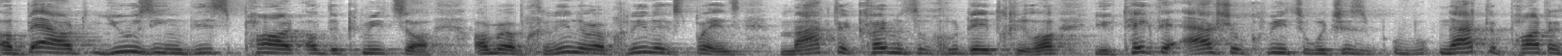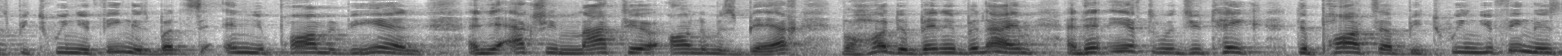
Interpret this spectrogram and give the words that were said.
about using this part of the kmitza? Rab Chanina, explains, you take the actual kmitza, which is not the part that's between your fingers, but it's in your palm of your hand, and you actually makter on the mizbech, and then afterwards you take the parts that between your fingers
